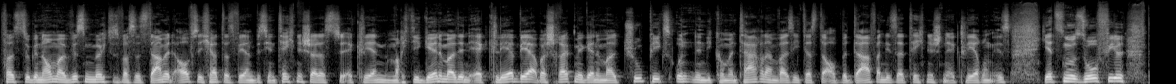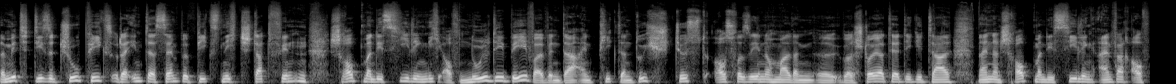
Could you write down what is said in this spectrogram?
Falls du genau mal wissen möchtest, was es damit auf sich hat, das wäre ein bisschen technischer, das zu erklären, mache ich dir gerne mal den Erklärbär, aber schreib mir gerne mal True Peaks unten in die Kommentare, dann weiß ich, dass da auch Bedarf an dieser technischen Erklärung ist ist. Jetzt nur so viel, damit diese True Peaks oder Intersample Peaks nicht stattfinden, schraubt man die Ceiling nicht auf 0 dB, weil wenn da ein Peak dann durchstößt, aus Versehen nochmal, dann äh, übersteuert der digital. Nein, dann schraubt man die Ceiling einfach auf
